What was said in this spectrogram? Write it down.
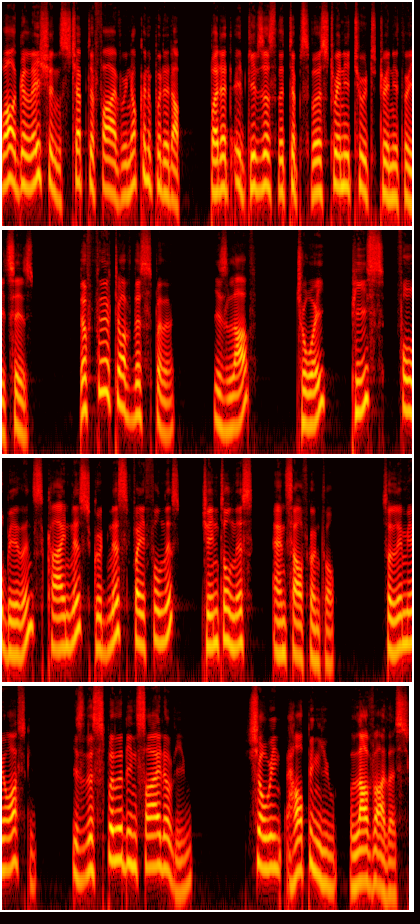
Well, Galatians chapter 5, we're not going to put it up, but it, it gives us the tips. Verse 22 to 23, it says, The fruit of the Spirit is love, joy, peace, forbearance, kindness, goodness, faithfulness, gentleness, and self control. So let me ask you is the Spirit inside of you showing, helping you love others?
